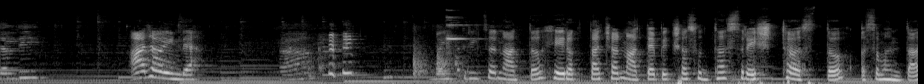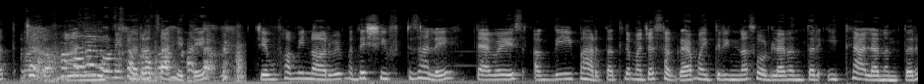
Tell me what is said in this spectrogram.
जल्दी। आ जाओ इंडिया हाँ। मैत्रीचं नातं हे रक्ताच्या नात्यापेक्षा सुद्धा श्रेष्ठ असतं असं म्हणतात. आणि खरंच आहे ते. जेव्हा मी नॉर्वेमध्ये शिफ्ट झाले त्यावेळेस अगदी भारतातल्या माझ्या सगळ्या मैत्रिणींना सोडल्यानंतर इथे आल्यानंतर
